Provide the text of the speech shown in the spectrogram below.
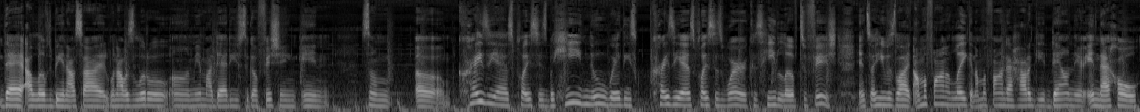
that I loved being outside. When I was little, um, me and my daddy used to go fishing in some um, crazy ass places, but he knew where these crazy ass places were because he loved to fish. And so he was like, I'm gonna find a lake and I'm gonna find out how to get down there in that hole.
